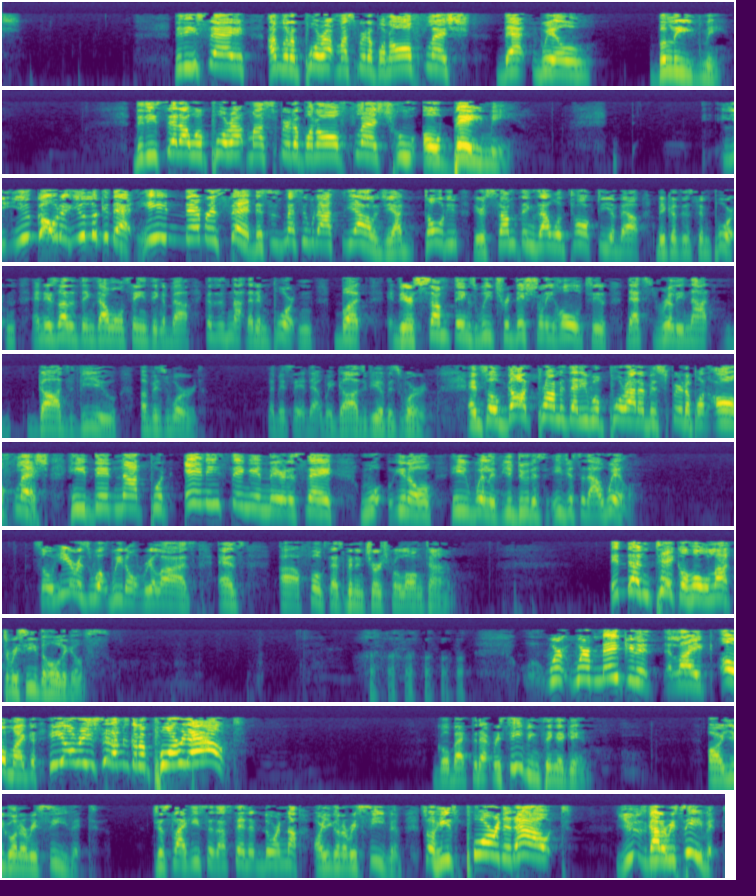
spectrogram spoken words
Did he say, I'm going to pour out my spirit upon all flesh that will believe me? Did he said, I will pour out my spirit upon all flesh who obey me? You go to, you look at that. He never said, this is messing with our theology. I told you there's some things I will talk to you about because it's important, and there's other things I won't say anything about because it's not that important, but there's some things we traditionally hold to that's really not God's view of His Word. Let me say it that way God's view of His Word. And so God promised that He will pour out of His Spirit upon all flesh. He did not put anything in there to say, you know, He will if you do this. He just said, I will. So here is what we don't realize as uh, folks that's been in church for a long time. It doesn't take a whole lot to receive the Holy Ghost. we're, we're making it like, oh my God, he already said I'm just going to pour it out. Go back to that receiving thing again. Are you going to receive it? Just like he says, I stand at the door and knock. Are you going to receive him? So he's pouring it out. You just got to receive it.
